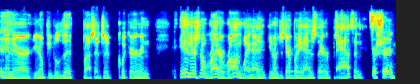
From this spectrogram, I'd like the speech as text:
and there are you know people that process it quicker and and there's no right or wrong way. I think you know just everybody has their path and for sure.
